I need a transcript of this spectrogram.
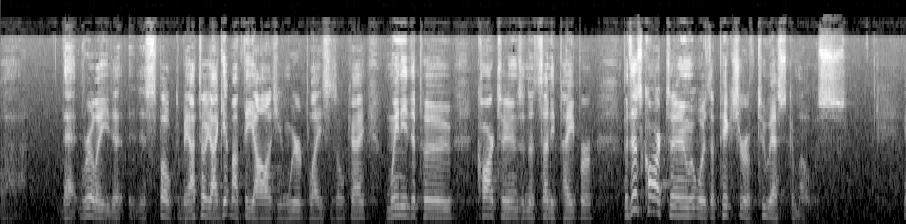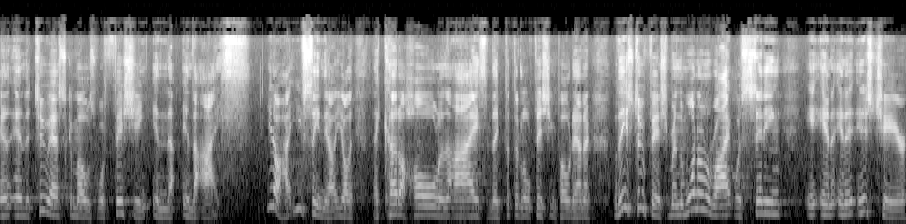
Uh, that really that spoke to me. I tell you, I get my theology in weird places, okay? Winnie the Pooh, cartoons in the Sunday paper. But this cartoon was a picture of two Eskimos. And, and the two Eskimos were fishing in the, in the ice. You know, how you've seen that. You know, they cut a hole in the ice and they put their little fishing pole down there. Well, these two fishermen, the one on the right was sitting in, in, in his chair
